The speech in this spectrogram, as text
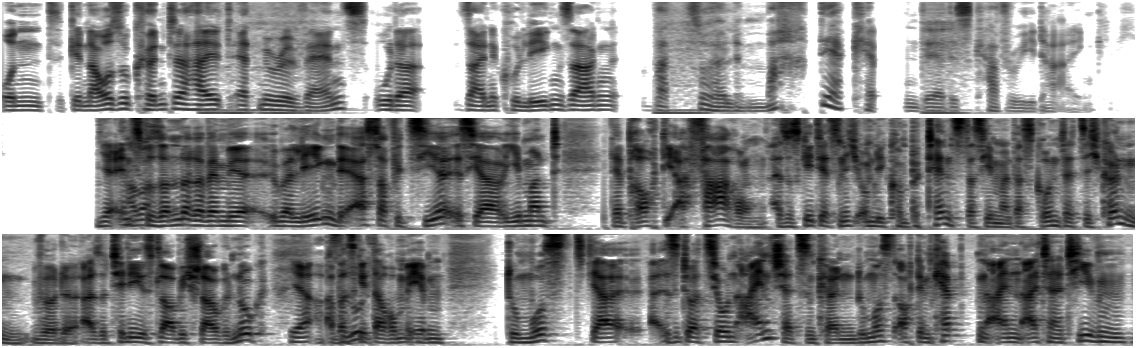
Und genauso könnte halt Admiral Vance oder seine Kollegen sagen, was zur Hölle macht der Captain der Discovery da eigentlich? Ja, insbesondere Aber, wenn wir überlegen, der erste Offizier ist ja jemand, der braucht die Erfahrung. Also es geht jetzt nicht um die Kompetenz, dass jemand das grundsätzlich können würde. Also Tilly ist, glaube ich, schlau genug. Ja, absolut. Aber es geht darum eben, du musst ja Situationen einschätzen können. Du musst auch dem Captain einen alternativen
